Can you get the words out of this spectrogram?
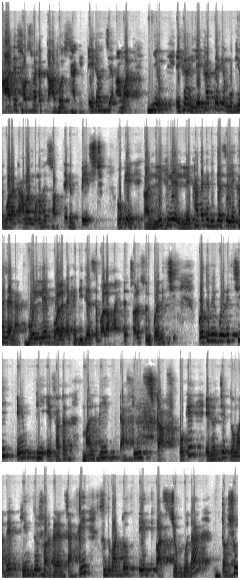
হাতে সবসময় একটা কাগজ থাকে। এটা হচ্ছে আমার নিয়ম। এখানে লেখার থেকে মুখে বলাটা আমার মনে হয় সব থেকে বেস্ট ওকে? কারণ লিখলে লেখাটাকে ডিটেলসে লেখা যায় না, বললে বলাটাকে ডিটেলসে বলা হয়। তো চলো শুরু করে দিচ্ছি। প্রথমে বলে দিচ্ছি এমটিএস অর্থাৎ মাল্টি টাস্কিং স্টাফ ওকে এটা হচ্ছে তোমাদের কেন্দ্র সরকারের চাকরি, শুধুমাত্র টেন্থ পাস যোগ্যতা, দশম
